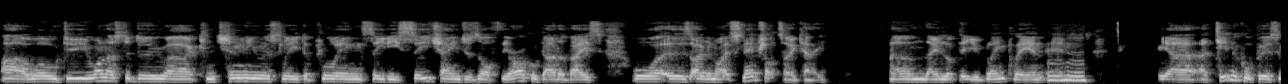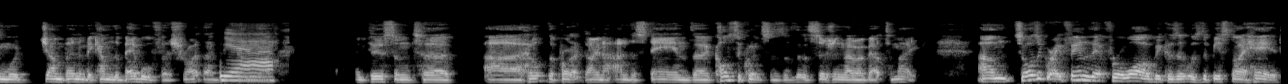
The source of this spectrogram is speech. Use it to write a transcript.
uh, well, do you want us to do uh, continuously deploying CDC changes off the Oracle database, or is overnight snapshots okay? Um, they looked at you blankly, and, mm-hmm. and yeah, a technical person would jump in and become the Babel fish, right? They'd yeah. In person to uh, help the product owner understand the consequences of the decision they were about to make. Um, so I was a great fan of that for a while because it was the best I had.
